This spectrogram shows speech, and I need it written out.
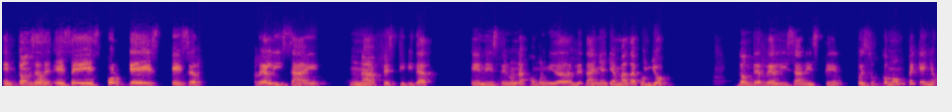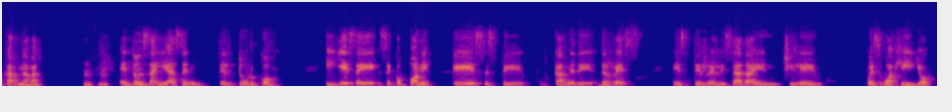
Entonces, ese es porque este, se realiza una festividad en, este, en una comunidad aledaña llamada Gunyo, donde realizan este, pues como un pequeño carnaval. Entonces ahí hacen el turco y ese se compone que es este, carne de, de res este, realizada en chile, pues guajillo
